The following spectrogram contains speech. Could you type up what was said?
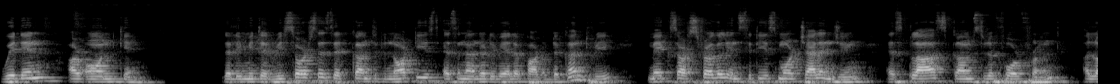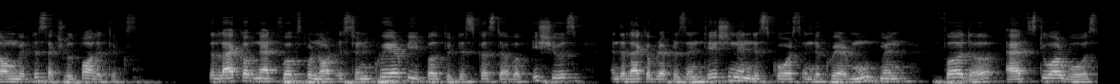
within our own kin. The limited resources that come to the Northeast as an underdeveloped part of the country makes our struggle in cities more challenging as class comes to the forefront along with the sexual politics. The lack of networks for Northeastern queer people to discuss the above issues and the lack of representation and discourse in the queer movement further adds to our woes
